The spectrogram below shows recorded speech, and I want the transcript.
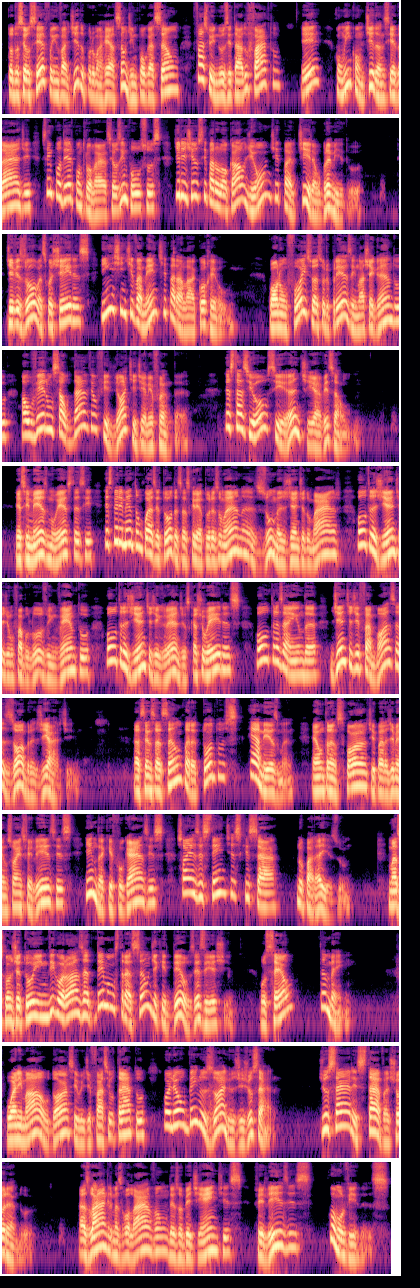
Todo seu ser foi invadido por uma reação de empolgação, fácil inusitado fato, e, com incontida ansiedade, sem poder controlar seus impulsos, dirigiu-se para o local de onde partira o bramido. Divisou as cocheiras e instintivamente para lá correu. Qual não foi sua surpresa em lá chegando ao ver um saudável filhote de elefanta? Extasiou-se ante a visão. Esse mesmo êxtase experimentam quase todas as criaturas humanas, umas diante do mar, outras diante de um fabuloso invento, outras diante de grandes cachoeiras, outras ainda diante de famosas obras de arte. A sensação para todos é a mesma. É um transporte para dimensões felizes, ainda que fugazes, só existentes, quiçá, no paraíso. Mas constituem vigorosa demonstração de que Deus existe. O céu, também. O animal, dócil e de fácil trato, olhou bem nos olhos de Jussar. Jussar estava chorando. As lágrimas rolavam, desobedientes, felizes, comovidas.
